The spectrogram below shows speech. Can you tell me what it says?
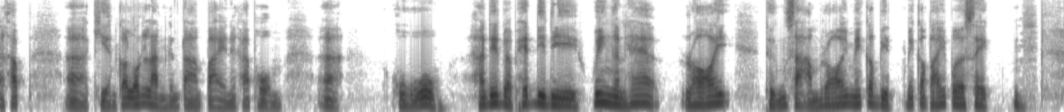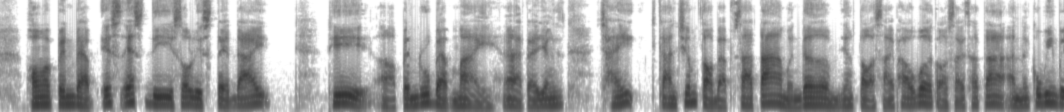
นะครับเขียนก็ลดหลั่นกันตามไปนะครับผมอ่าโหฮาร์ดดิสก์แบบ HDD วิ่งเงินแค่ร้อยถึง 300 เมกะบิตเมกะไบต์เปอร์เซกพอมาเป็นแบบ SSD Solid State Drive ที่เป็นรูปแบบใหม่ แต่ยังใช้การเชื่อมต่อแบบ SATA เหมือนเดิม ยังต่อสาย power ต่อสาย SATA อันนั้นก็วิ่งไป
